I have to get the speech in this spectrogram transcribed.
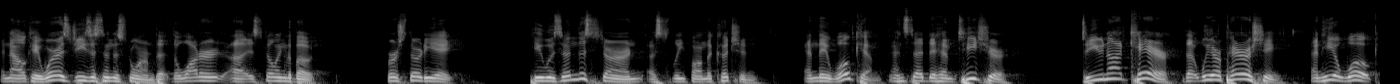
and now, okay, where is Jesus in the storm? The, the water uh, is filling the boat. Verse 38 He was in the stern, asleep on the cushion, and they woke him and said to him, Teacher, do you not care that we are perishing? And he awoke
